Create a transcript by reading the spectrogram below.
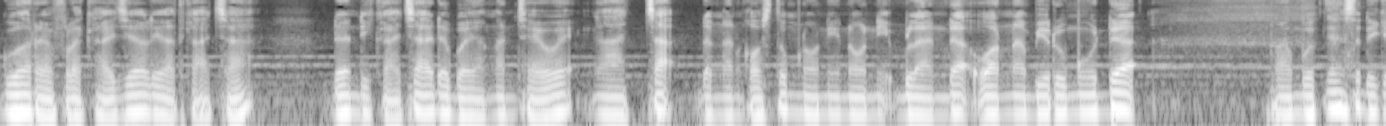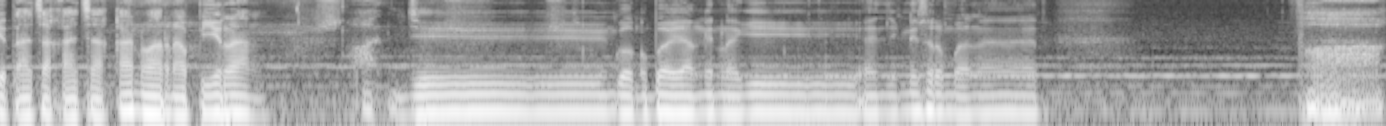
gue refleks aja lihat kaca, dan di kaca ada bayangan cewek ngaca dengan kostum noni-noni Belanda warna biru muda. Rambutnya sedikit acak-acakan warna pirang. Anjing, gua ngebayangin lagi. Anjing ini serem banget. Fuck.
